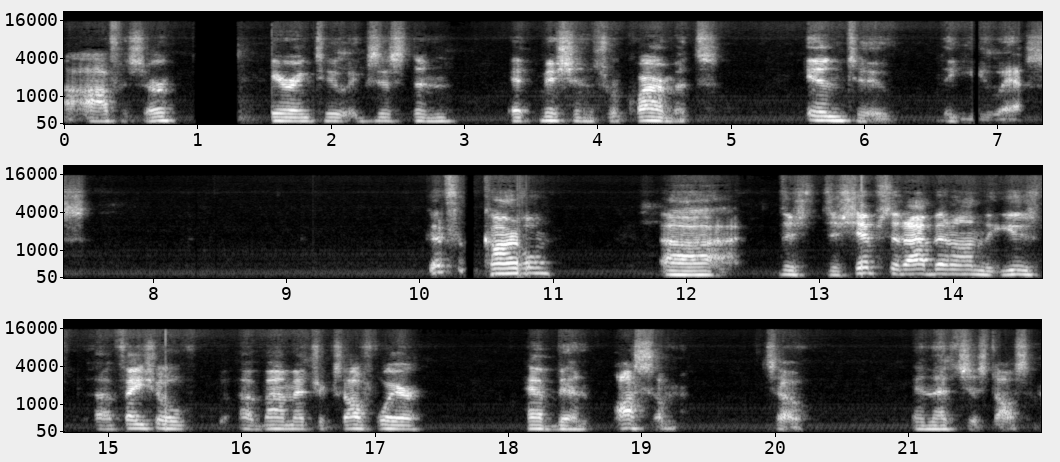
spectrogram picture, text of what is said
uh, officer adhering to existing admissions requirements into the U.S. Good for Carnival. Uh, the, the ships that I've been on that use uh, facial uh, biometric software have been awesome. So, and that's just awesome.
